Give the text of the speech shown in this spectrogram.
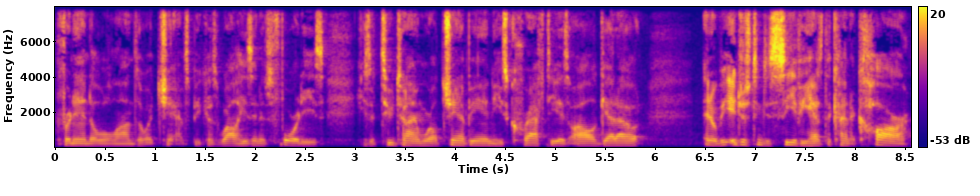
Fernando Alonso a chance because while he's in his 40s, he's a two time world champion. He's crafty as all get out. And it'll be interesting to see if he has the kind of car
